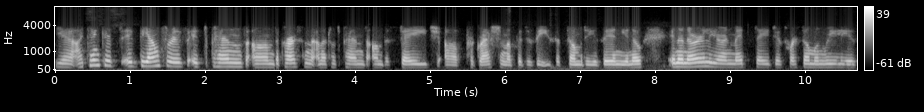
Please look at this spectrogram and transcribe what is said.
Yeah, I think it, it, the answer is it depends on the person and it'll depend on the stage of progression of the disease that somebody is in. You know, in an earlier and mid stages where someone really is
